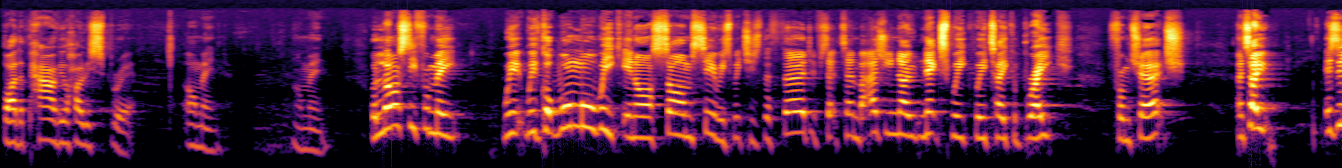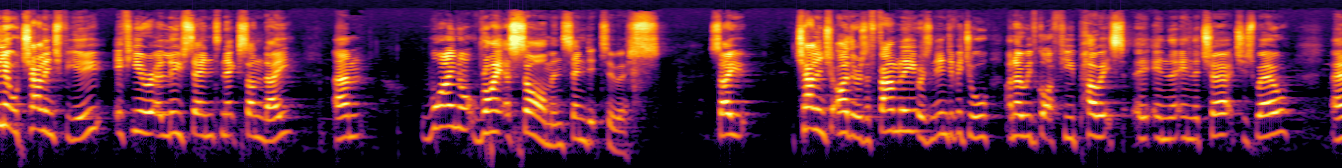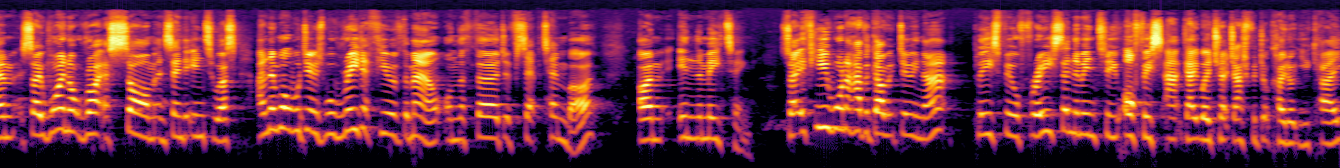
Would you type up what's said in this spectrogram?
by the power of your Holy Spirit. Amen. Amen. Well, lastly, for me, we, have got one more week in our Psalm series, which is the 3rd of September. As you know, next week we take a break from church. And so, it's a little challenge for you. If you're at a loose end next Sunday, um, why not write a psalm and send it to us? So, challenge either as a family or as an individual. I know we've got a few poets in the, in the church as well. Um, so, why not write a psalm and send it in to us? And then what we'll do is we'll read a few of them out on the 3rd of September um, in the meeting. So if you want to have a go at doing that, please feel free. Send them into office at gatewaychurchashford.co.uk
